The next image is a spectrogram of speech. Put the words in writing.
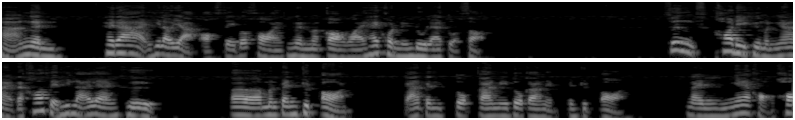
หาเงินให้ได้ที่เราอยากออก stable coin เงินมากองไว้ให้คนนึงดูแลตรวจสอบ ซึ่งข้อดีคือมันง่าย แต่ข้อเสียที่ร้ายแรงคือ เอ่อมันเป็นจุดอ่อน การเป็นตัวการมีตัวกลางเนี่ยเป็นจุดอ่อน ในแง่ของข้อ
